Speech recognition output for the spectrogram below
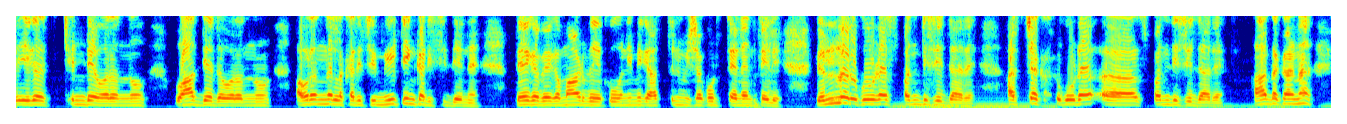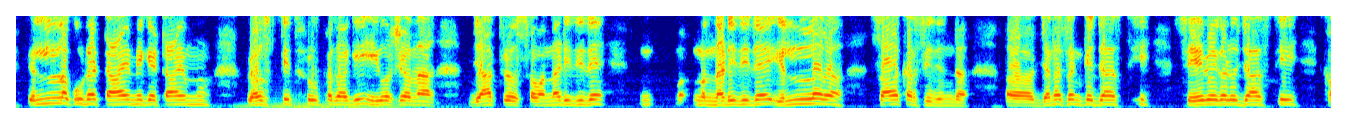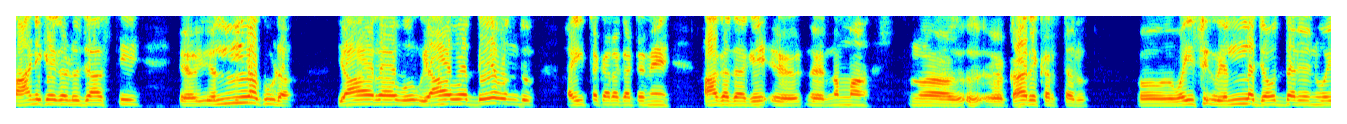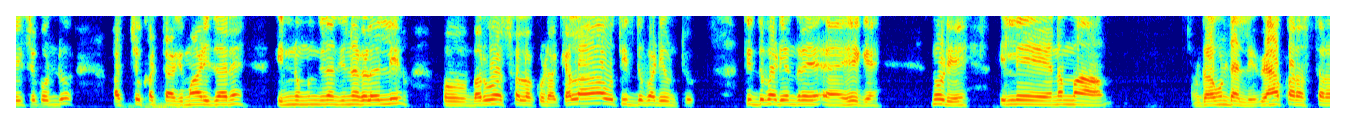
ಈಗ ಚಿಂಡೆಯವರನ್ನು, ವಾದ್ಯದವರನ್ನು ಅವರನ್ನೆಲ್ಲ ಕರೆಸಿ ಮೀಟಿಂಗ್ ಕರೆಸಿದ್ದೇನೆ. ಬೇಗ ಬೇಗ ಮಾಡಬೇಕು, ನಿಮಗೆ ಹತ್ತು ನಿಮಿಷ ಕೊಡ್ತೇನೆ ಅಂತೇಳಿ. ಎಲ್ಲರೂ ಕೂಡ ಸ್ಪಂದಿಸಿದ್ದಾರೆ. ಅರ್ಚಕರು ಕೂಡ ಸ್ಪಂದಿಸಿದ್ದಾರೆ. ಆದ ಕಾರಣ ಎಲ್ಲ ಕೂಡ ಟೈಮಿಗೆ ಟೈಮ್ ವ್ಯವಸ್ಥಿತ ರೂಪದಾಗಿ ಈ ವರ್ಷನ ಜಾತ್ರೋತ್ಸವ ನಡೆದಿದೆ. ನಡೆದಿದೆ. ಎಲ್ಲರ ಸಹಕರಿಸಿದಿಂದ ಜನಸಂಖ್ಯೆ ಜಾಸ್ತಿ, ಸೇವೆಗಳು ಜಾಸ್ತಿ ಕಾಣಿಕೆಗಳು ಜಾಸ್ತಿ ಎಲ್ಲ ಕೂಡ ಯಾರ ಯಾವುದೇ ಒಂದು ಅಹಿತಕರ ಘಟನೆ ಆಗದಾಗೆ ನಮ್ಮ ಕಾರ್ಯಕರ್ತರು ವಹಿಸಿ, ಎಲ್ಲ ಜವಾಬ್ದಾರಿಯನ್ನು ವಹಿಸಿಕೊಂಡು ಅಚ್ಚುಕಟ್ಟಾಗಿ ಮಾಡಿದ್ದಾರೆ. ಇನ್ನು ಮುಂದಿನ ದಿನಗಳಲ್ಲಿ ಬರುವ ಸಲ ಕೂಡ ಕೆಲವು ತಿದ್ದುಪಡಿ ಉಂಟು. ತಿದ್ದುಪಡಿ ಅಂದ್ರೆ ಹೇಗೆ? ನೋಡಿ, ಇಲ್ಲಿ ನಮ್ಮ ಗ್ರೌಂಡಲ್ಲಿ ವ್ಯಾಪಾರಸ್ಥರ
